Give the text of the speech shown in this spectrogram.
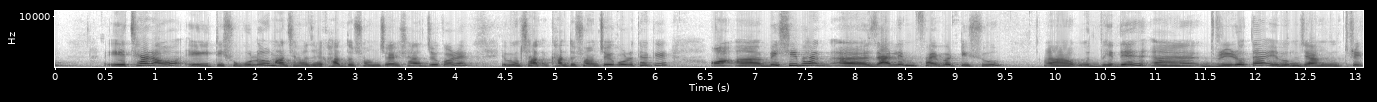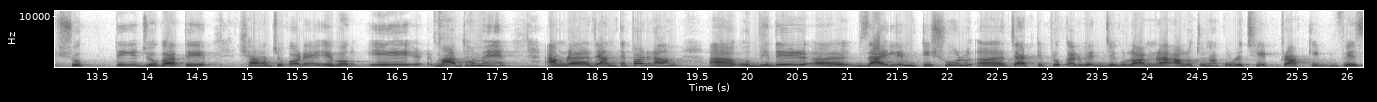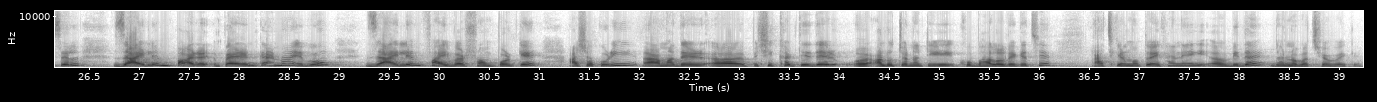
এছাড়াও এই টিস্যুগুলো মাঝে মাঝে খাদ্য সঞ্চয়ে সাহায্য করে এবং খাদ্য সঞ্চয় করে থাকে। বেশিরভাগ জাইলেম ফাইবার টিস্যু উদ্ভিদে দৃঢ়তা এবং যান্ত্রিক শক্তি যোগাতে সাহায্য করে এবং এর মাধ্যমে আমরা জানতে পারলাম উদ্ভিদের জাইলেম টিস্যুর চারটি প্রকারভেদ যেগুলো আমরা আলোচনা করেছি ট্রাকিড ভেসেল জাইলেম প্যারেন্টাইমা এবং জাইলেম ফাইবার সম্পর্কে। আশা করি আমাদের শিক্ষার্থীদের আলোচনাটি খুব ভালো লেগেছে। আজকের মতো এখানেই বিদায়। ধন্যবাদ সবাইকে।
